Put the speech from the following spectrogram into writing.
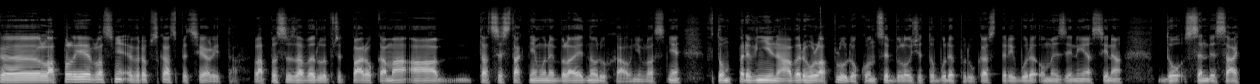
eh, Lapl je vlastně evropská specialita. Lapl se zavedl před pár rokama a ta cesta k němu nebyla jednoduchá. Oni vlastně v tom prvním návrhu Laplu dokonce bylo, že to bude průkaz, který bude omezený asi na do 70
